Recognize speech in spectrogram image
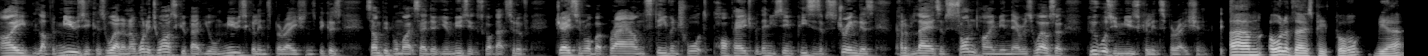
I love the music as well. And I wanted to ask you about your musical inspirations because some people might say that your music has got that sort of Jason Robert Brown, Stephen Schwartz pop edge, but then you see in pieces of string, there's kind of layers of Sondheim in there as well. So who was your musical inspiration? Um, all of those people, yeah.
